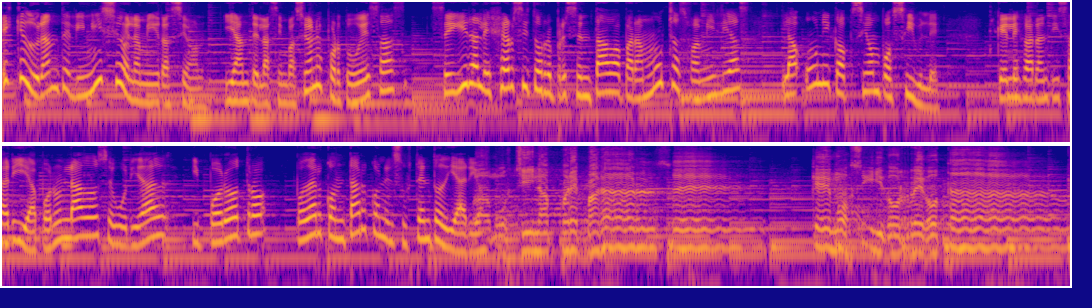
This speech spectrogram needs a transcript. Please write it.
Es que durante el inicio de la migración y ante las invasiones portuguesas, seguir al ejército representaba para muchas familias la única opción posible, que les garantizaría por un lado seguridad y por otro poder contar con el sustento diario. Vamos China prepararse, que hemos sido redotados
